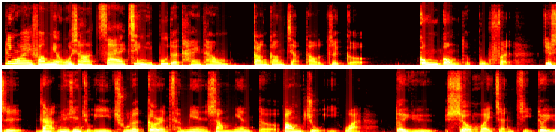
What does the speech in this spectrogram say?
另外一方面，我想要再进一步的谈一谈我们刚刚讲到的这个公共的部分。就是那女性主义除了个人层面上面的帮助以外，对于社会整体、对于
